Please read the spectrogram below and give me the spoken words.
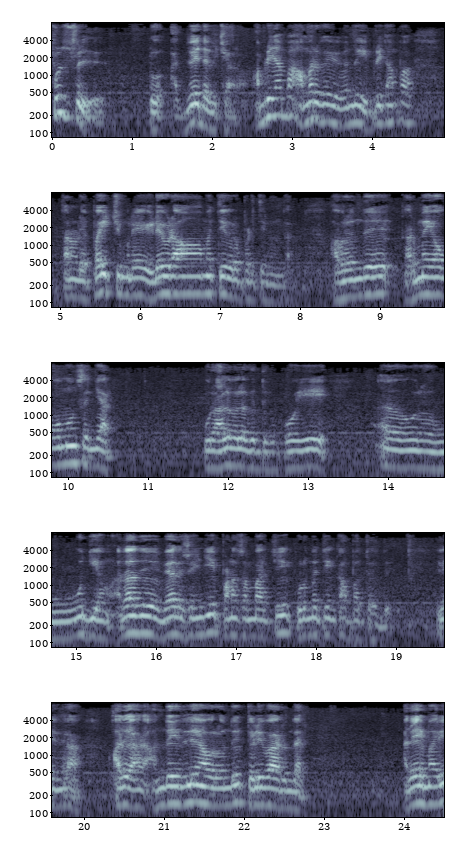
fulfil to Advaita விசாரம். அப்படிதான்ப்பா அமர்கவி வந்து இப்படிதான்ப்பா தன்னுடைய பயிற்சி முறையை இடைவிடாமல் தீவிரப்படுத்தின்னு வந்தார். அவர் வந்து கர்மயோகமும் செஞ்சார். ஒரு அலுவலகத்துக்கு போய் ஒரு ஊதியம் அதாவது வேலை செஞ்சு பணம் சம்பாரித்து குடும்பத்தையும் காப்பாற்றுறது இல்லைங்களா? அது அந்த இதுலேயும் அவர் வந்து தெளிவாக இருந்தார். அதே மாதிரி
